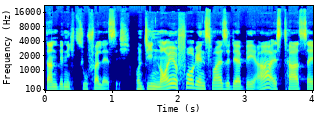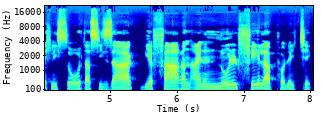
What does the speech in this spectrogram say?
dann bin ich zuverlässig. Und die neue Vorgehensweise der BA ist tatsächlich so, dass sie sagt, wir fahren eine Null-Fehler-Politik,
